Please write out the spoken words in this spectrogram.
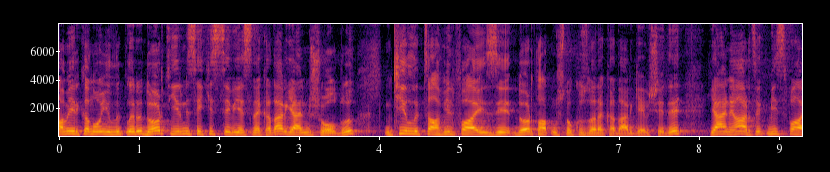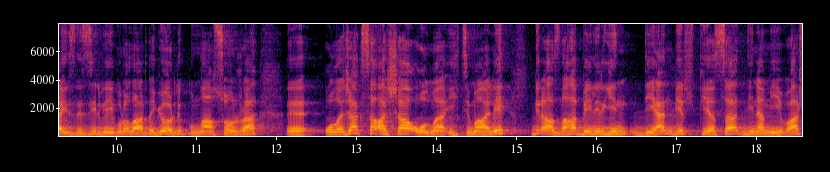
Amerikan 10 yıllıkları 4.28 seviyesine kadar gelmiş oldu. 2 yıllık tahvil faizi 4.69'lara kadar gevşedi. Yani artık biz faizde zirveyi buralarda gördük. Bundan sonra e, olacaksa aşağı olma ihtimali biraz daha belirgin diyen bir piyasa dinamiği var.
